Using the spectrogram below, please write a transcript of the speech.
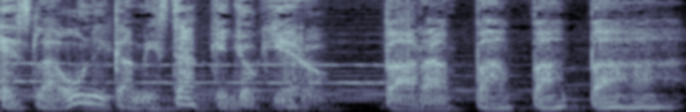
es la única amistad que yo quiero. Para pa pa pa.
